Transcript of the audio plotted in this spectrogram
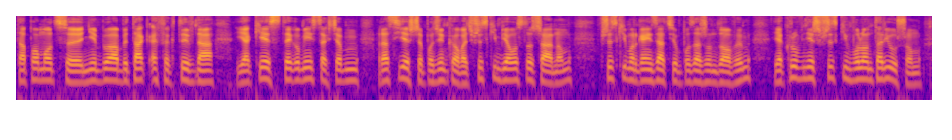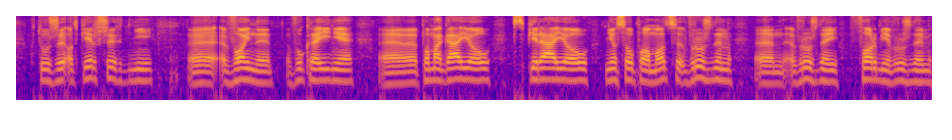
ta pomoc e, nie byłaby tak efektywna, jak jest. Z tego miejsca chciałbym raz jeszcze podziękować wszystkim białostoczanom, wszystkim organizacjom pozarządowym, jak również wszystkim wolontariuszom, którzy od pierwszych dni e, wojny w Ukrainie e, pomagają, wspierają, niosą pomoc w, różnym, w różnej formie, w różnym,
